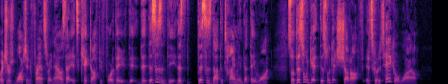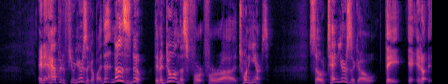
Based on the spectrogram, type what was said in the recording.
what you're watching in France right now is that it's kicked off before they, they this isn't the this this is not the timing that they want. So this will get this will get shut off. It's going to take a while. And it happened a few years ago, but none of this is new. They've been doing this for for uh, 20 years. So 10 years ago, they it, it,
